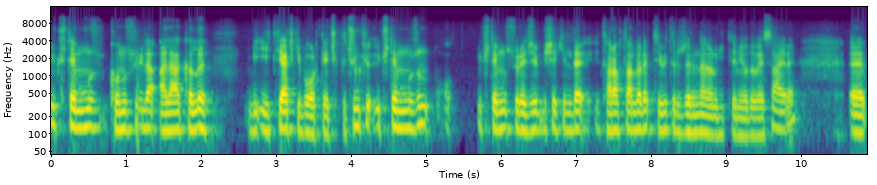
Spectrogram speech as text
3 Temmuz konusuyla alakalı bir ihtiyaç gibi ortaya çıktı. Çünkü 3 Temmuz'un 3 Temmuz süreci bir şekilde taraftarlar hep Twitter üzerinden örgütleniyordu vesaire. E,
